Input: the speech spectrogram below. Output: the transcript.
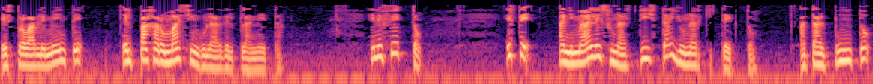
Es probablemente el pájaro más singular del planeta. En efecto, este animal es un artista y un arquitecto, a tal punto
